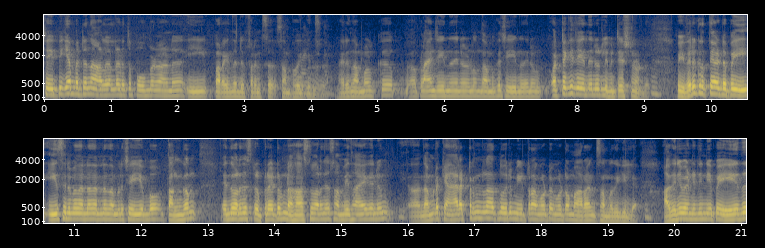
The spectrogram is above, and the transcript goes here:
ചെയ്യിപ്പിക്കാൻ പറ്റുന്ന ആളുകളുടെ അടുത്ത് പോകുമ്പോഴാണ് ഈ പറയുന്ന ഡിഫറൻസ് സംഭവിക്കുന്നത്. അതായത് നമ്മൾക്ക് പ്ലാൻ ചെയ്യുന്നതിനും നമുക്ക് ചെയ്യുന്നതിനും ഒറ്റയ്ക്ക് ചെയ്യുന്നതിനും ഒരു ലിമിറ്റേഷൻ ഉണ്ട് അപ്പോൾ ഇവർ കൃത്യമായിട്ട് ഇപ്പോൾ ഈ ഈ സിനിമ തന്നെ തന്നെ നമ്മൾ ചെയ്യുമ്പോൾ തങ്കം എന്ന് പറഞ്ഞ സ്ക്രിപ്റ്റ് റൈറ്ററും നഹാസ് എന്ന് പറഞ്ഞ സംവിധായകനും നമ്മുടെ ക്യാരക്ടറിനകത്ത് ഒരു മീറ്റർ അങ്ങോട്ടും ഇങ്ങോട്ടും മാറാൻ സമ്മതിക്കില്ല. അതിന് വേണ്ടിയിട്ട് ഇനിയിപ്പോൾ ഏത്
